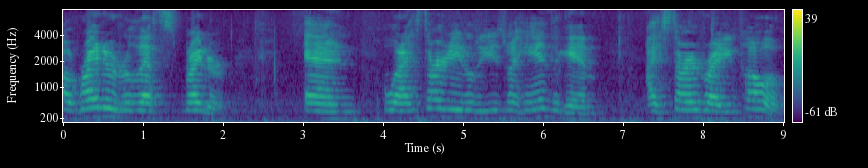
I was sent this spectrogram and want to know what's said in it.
a writer or less writer. And when I started able to use my hands again, I started writing poems.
